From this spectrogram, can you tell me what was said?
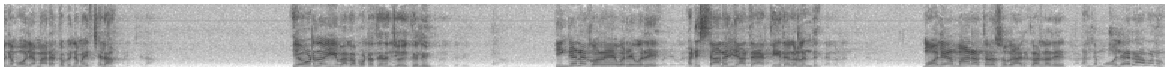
പിന്നെ മൂലന്മാരൊക്കെ പിന്നെ മരിച്ചലാ. എവിടുന്ന ഈ വക പൊട്ടത്തരം ചോദിക്കൽ? ഇങ്ങനെ കുറെ ഒരു ഒരു അടിസ്ഥാനമില്ലാത്ത അക്കീതകളുണ്ട്. മൂലയന്മാർ അത്ര സുഖം ആർക്കുള്ളത് നല്ല മൂലയരാവണം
